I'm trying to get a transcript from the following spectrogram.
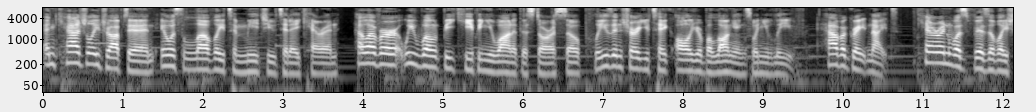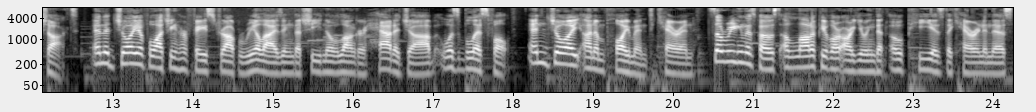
and casually dropped in. It was lovely to meet you today, Karen. However, we won't be keeping you on at this store, so please ensure you take all your belongings when you leave. Have a great night. Karen was visibly shocked, and the joy of watching her face drop realizing that she no longer had a job was blissful. Enjoy unemployment, Karen. So, reading this post, a lot of people are arguing that OP is the Karen in this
